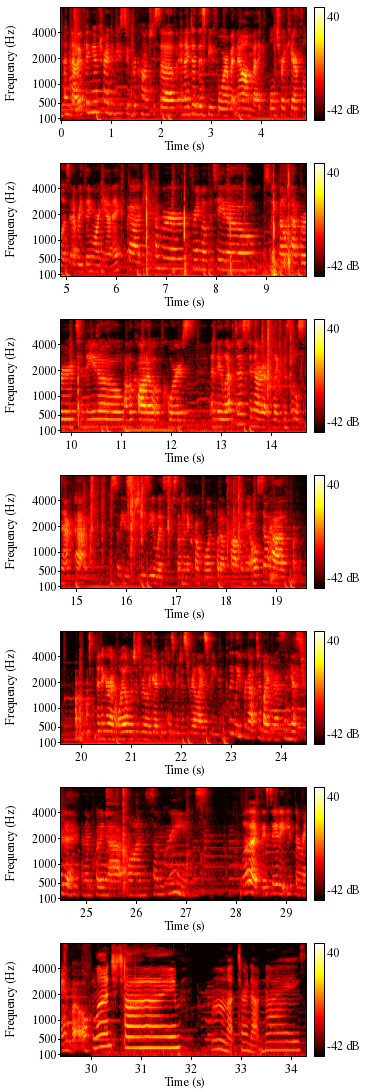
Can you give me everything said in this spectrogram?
Another thing I've tried to be super conscious of, and I did this before, but now I'm like ultra careful, is everything organic. Got cucumber, rainbow potato, sweet bell pepper, tomato, avocado, of course. And they left us in our, like this little snack pack. So these cheesy wisps I'm gonna crumple and put on top. And they also have vinegar and oil, which is really good because we just realized we completely forgot to buy dressing yesterday. And I'm putting that on some greens. Look, they say to eat the rainbow. Lunchtime. Mmm, that turned out nice.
